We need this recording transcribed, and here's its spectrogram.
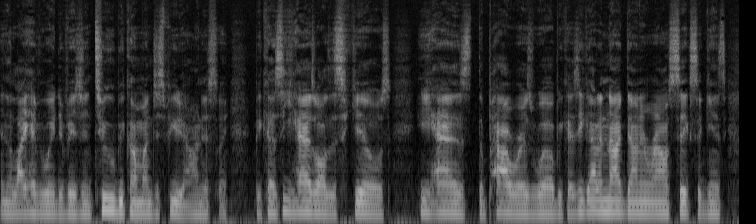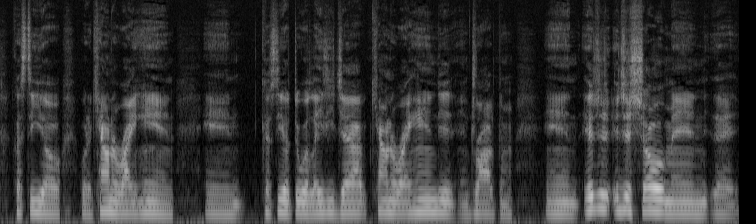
in the light heavyweight division to become undisputed. Honestly, because he has all the skills, he has the power as well because he got a knockdown in round six against Castillo with a counter right hand, and Castillo threw a lazy jab, counter right handed, and dropped him. And it just it just showed, man, that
